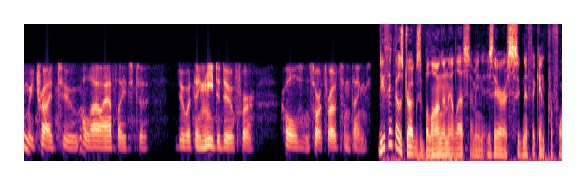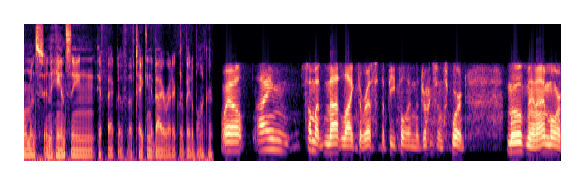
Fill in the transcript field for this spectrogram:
we try to allow athletes to do what they need to do for colds and sore throats and things. Do you think those drugs belong on that list? I mean, is there a significant performance enhancing effect of, of taking a diuretic or a beta blocker? Well, I'm somewhat not like the rest of the people in the drugs and sport movement. I'm more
